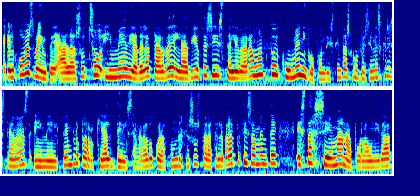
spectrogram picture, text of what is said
El jueves 20 a las ocho y media de la tarde, la diócesis celebrará un acto ecuménico con distintas confesiones cristianas en el templo parroquial del Sagrado Corazón de Jesús para celebrar precisamente esta semana por la unidad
